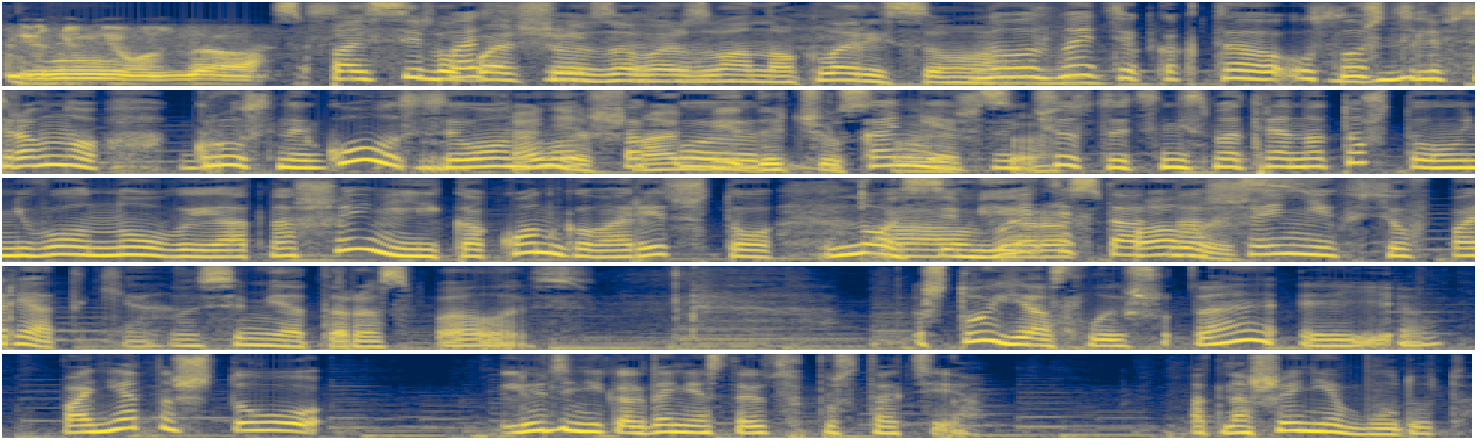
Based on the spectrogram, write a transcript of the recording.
Изменилось, да. Спасибо, Спасибо большое за ваш звонок, Лариса Ивановна. Ну, вы знаете, как-то у слушателя угу. все равно грустный голос, и он Конечно, вот такой, обида чувствуется. Конечно, чувствуется, несмотря на то, что у него новые отношения, и как он говорит, что Но а, семья в этих отношениях все в порядке. Но семья-то распалась что я слышу, да? Понятно, что люди никогда не остаются в пустоте. Отношения будут.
